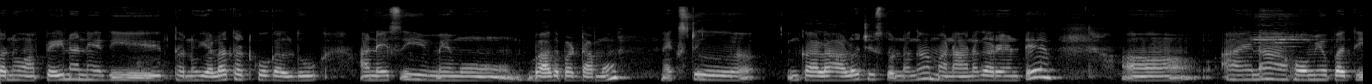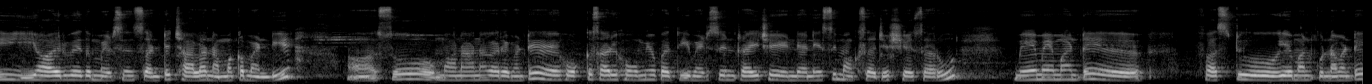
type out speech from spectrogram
తను ఆ పెయిన్ అనేది తను ఎలా తట్టుకోగలదు? అనేసి మేము బాధపడ్డాము. నెక్స్ట్ ఇంకా అలా ఆలోచిస్తుండగా మా నాన్నగారు అంటే ఆయన హోమియోపతి ఈ ఆయుర్వేదం మెడిసిన్స్ అంటే చాలా నమ్మకం అండి. సో మా నాన్నగారు ఏమంటే ఒక్కసారి హోమియోపతి మెడిసిన్ ట్రై చేయండి అనేసి మాకు సజెస్ట్ చేశారు. మేమేమంటే ఫస్ట్ ఏమనుకున్నామంటే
